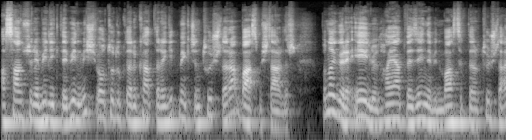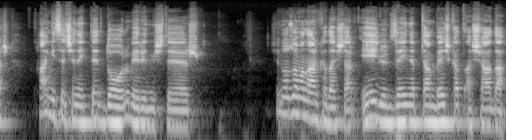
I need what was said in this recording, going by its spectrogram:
asansöre birlikte binmiş ve oturdukları katlara gitmek için tuşlara basmışlardır. Buna göre Eylül, Hayat ve Zeynep'in bastıkları tuşlar hangi seçenekte doğru verilmiştir? Şimdi o zaman arkadaşlar Eylül Zeynep'ten 5 kat aşağıda,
